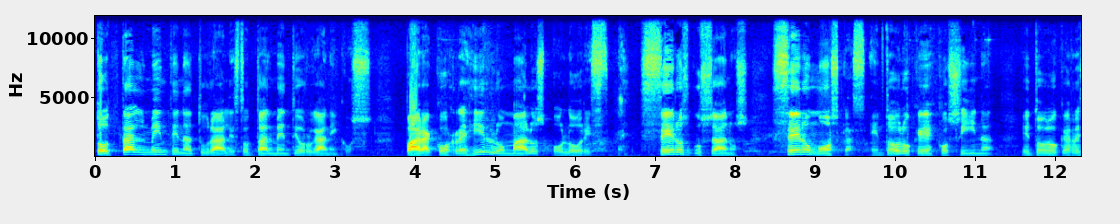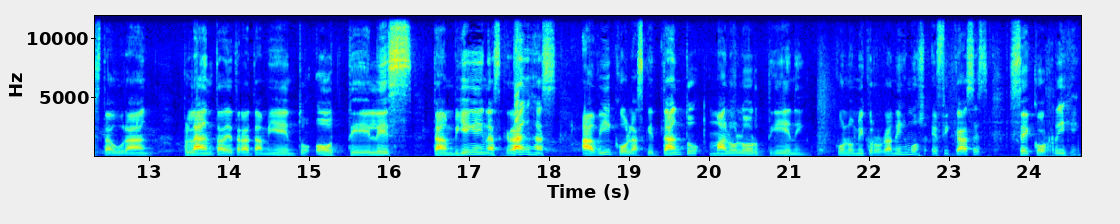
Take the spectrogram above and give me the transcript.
totalmente naturales, totalmente orgánicos, para corregir los malos olores, ceros gusanos, cero moscas en todo lo que es cocina, en todo lo que es restaurante, planta de tratamiento, hoteles, también en las granjas avícolas que tanto mal olor tienen, con los microorganismos eficaces se corrigen.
